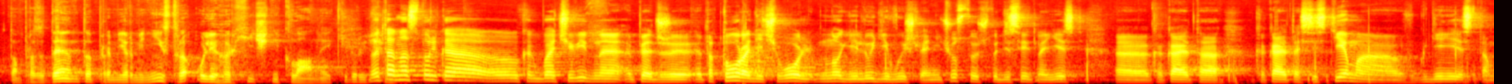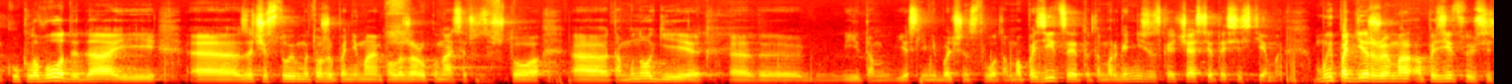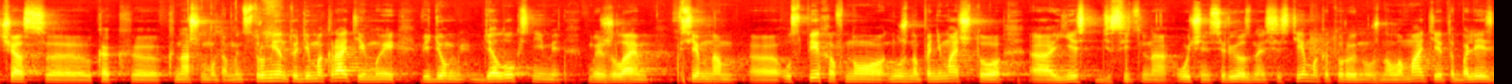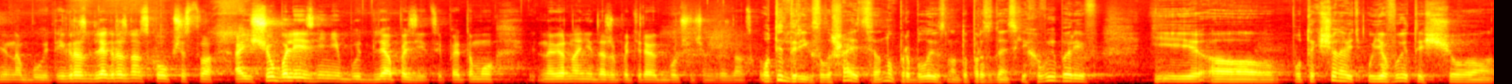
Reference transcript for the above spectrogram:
там, президента, прем'єр-міністра, олігархічні клани, які, до речі, Но это настолько э, как бы очевидно, опять же, это то, ради чего л- многие люди вышли. Они чувствуют, что действительно есть э, какая-то какая система, в- где есть там кукловоды, да, и э, зачастую мы тоже понимаем, положа руку на сердце, что э, там многие э, э, и там, если не большинство, там оппозиция это там органическая часть этой системы. Мы поддерживаем о- оппозицию сейчас э, как э, к нашему там инструменту демократии, мы ведем диалог с ними, мы желаем всем нам э, успехов, но нужно понимать, что э, есть действительно очень серьезная система, которую нужно ломать, и это болезненно будет и гражд- для гражданского общества, а еще болезненнее будет для оппозиции. Поэтому, наверное, они даже потеряют больше, чем гражданского Один рік залишається ну, приблизно до президентських виборів. І е, от якщо навіть уявити, що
